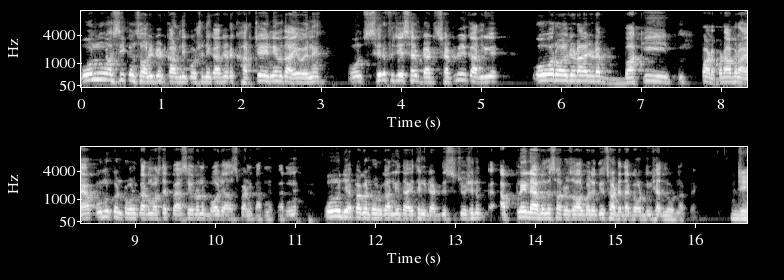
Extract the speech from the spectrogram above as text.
ਉਹਨੂੰ ਅਸੀਂ ਕੰਸੋਲੀਡੇਟ ਕਰਨ ਦੀ ਕੋਸ਼ਿਸ਼ ਨਹੀਂ ਕਰਦੇ, ਜਿਹੜੇ ਖਰਚੇ ਇੰਨੇ ਵਧਾਏ ਹੋਏ ਨੇ, ਉਹ ਸਿਰਫ ਜੇ ਸਿਰਫ ਡੈਟ ਸੈਟਲ ਕਰ ਲਈਏ ਓਵਰਆਲ ਜਿਹੜਾ ਜਿਹੜਾ ਬਾਕੀ ਭੜਪੜਾ ਬਣਾਇਆ ਉਹਨੂੰ ਕੰਟਰੋਲ ਕਰਨ ਵਾਸਤੇ ਪੈਸੇ ਉਹਨਾਂ ਨੇ ਬਹੁਤ ਜ਼ਿਆਦਾ ਸਪੈਂਡ ਕਰਨੇ ਪੈਣੇ ਨੇ। ਉਹਨੂੰ ਜੇ ਆਪਾਂ ਕੰਟਰੋਲ ਕਰ ਲਈ ਤਾਂ ਆਈ ਥਿੰਕ ਡੈਟ ਦੀ ਸਿਚੁਏਸ਼ਨ ਆਪਣੇ ਲੈਵਲ ਤੇ ਰਿਜ਼ੋਲਵ ਹੋ ਜਾਂਦੀ ਸਾਡੇ ਤੱਕ ਆਉਣ ਦੀ ਸ਼ਾਇਦ ਲੋੜ ਨਾ ਪਏ। ਜੀ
